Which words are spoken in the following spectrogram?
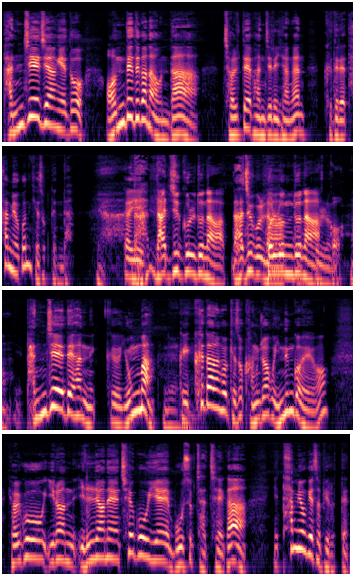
반지의 제왕에도 언데드가 나온다. 절대 반지를 향한 그들의 탐욕은 계속된다. 그러니까 나, 나즈글도 나왔고, 나즈글 볼룸도 나왔고, 어. 반지에 대한 그 욕망, 네. 그게 크다는 걸 계속 강조하고 있는 거예요. 결국 이런 일련의 최고위의 모습 자체가 탐욕에서 비롯된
